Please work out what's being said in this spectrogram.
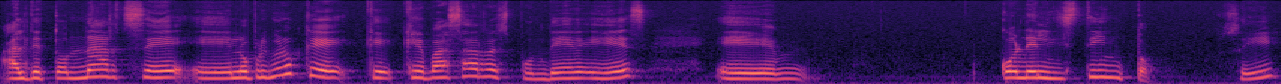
al detonarse, eh, lo primero que, vas a responder es em, con el instinto, ¿sí?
